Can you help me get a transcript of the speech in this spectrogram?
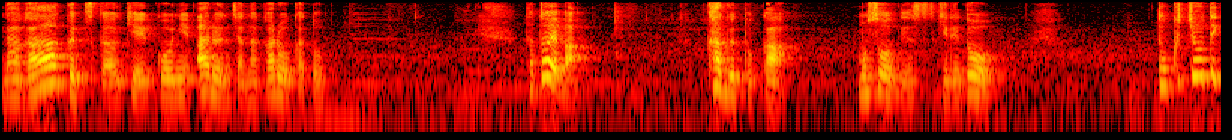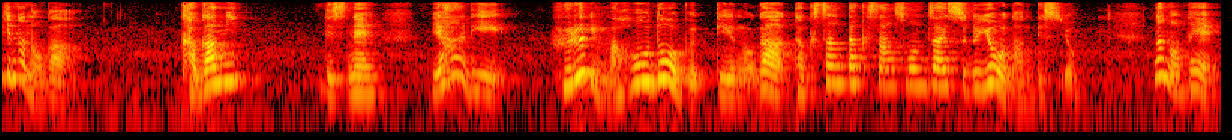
長く使う傾向にあるんじゃなかろうかと。例えば家具とかもそうですけれど特徴的なのが鏡ですね。やはり古い魔法道具っていうのがたくさんたくさん存在するようなんですよ。なので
